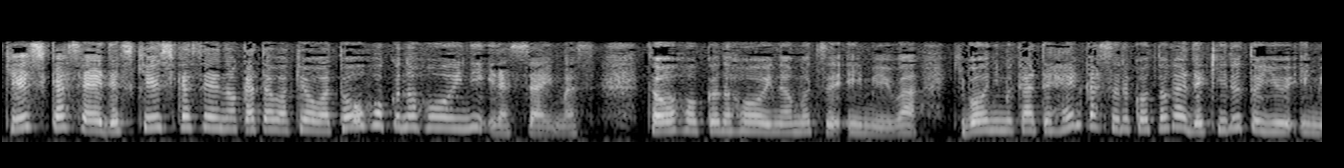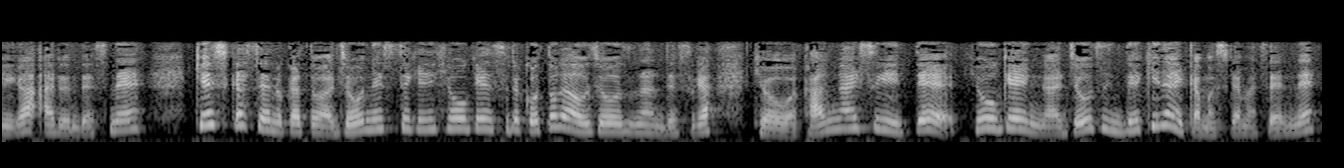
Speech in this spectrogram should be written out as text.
旧歯科生です。旧歯科生の方は今日は東北の方位にいらっしゃいます。東北の方位の持つ意味は希望に向かって変化することができるという意味があるんですね。旧歯科生の方は情熱的に表現することがお上手なんですが、今日は考えすぎて表現が上手にできないかもしれませんね。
